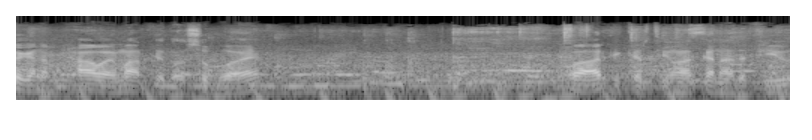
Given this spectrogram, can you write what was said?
isagana maxaa waay market cusub waaye. Waa arki kartiin waa kanada view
